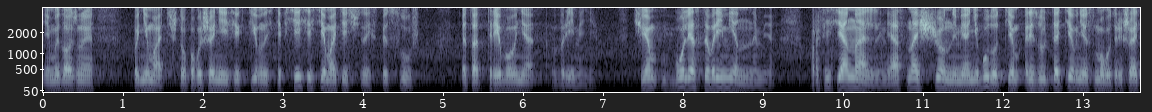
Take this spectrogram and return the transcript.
И мы должны понимать, что повышение эффективности всей системы отечественных спецслужб это требование времени. Чем более современными, профессиональными, оснащенными они будут, тем результативнее смогут решать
